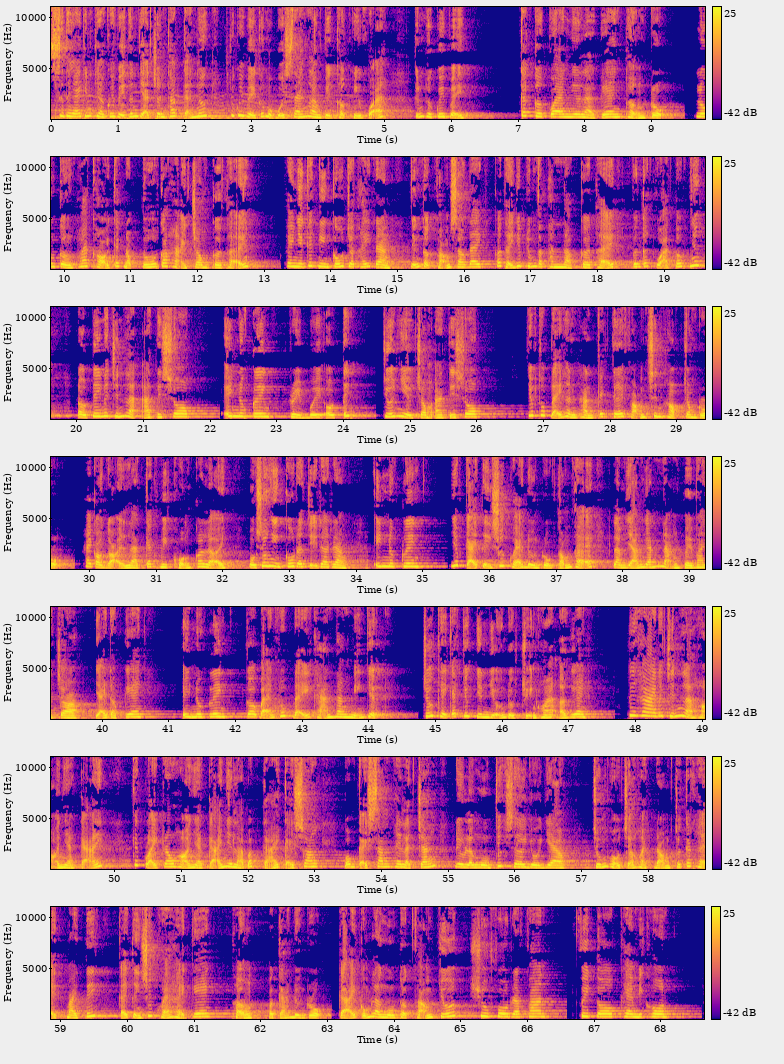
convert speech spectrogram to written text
Xin thân ái kính chào quý vị khán giả trên khắp cả nước. Chúc quý vị có một buổi sáng làm việc thật hiệu quả. Kính thưa quý vị, các cơ quan như là gan, thận, ruột luôn cần thoát khỏi các độc tố có hại trong cơ thể. Theo như các nghiên cứu cho thấy rằng những thực phẩm sau đây có thể giúp chúng ta thanh lọc cơ thể với kết quả tốt nhất. Đầu tiên đó chính là artiso, inuclein prebiotic chứa nhiều trong artiso, giúp thúc đẩy hình thành các chế phẩm sinh học trong ruột hay còn gọi là các vi khuẩn có lợi. Một số nghiên cứu đã chỉ ra rằng inuclein giúp cải thiện sức khỏe đường ruột tổng thể, làm giảm gánh nặng về vai trò giải độc gan. Inuclein cơ bản thúc đẩy khả năng miễn dịch trước khi các chất dinh dưỡng được chuyển hóa ở gan. Thứ hai đó chính là họ nhà cải. Các loại rau họ nhà cải như là bắp cải, cải xoăn, bông cải xanh hay là trắng đều là nguồn chất xơ dồi dào. Chúng hỗ trợ hoạt động cho các hệ bài tiết, cải thiện sức khỏe hệ gan, thận và cả đường ruột. Cải cũng là nguồn thực phẩm chứa sulforaphane, phytochemical,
